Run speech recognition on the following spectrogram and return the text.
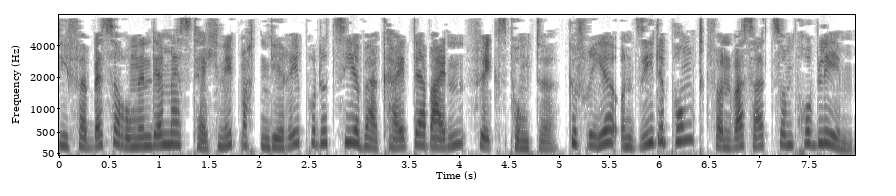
Die Verbesserungen der Messtechnik machten die Reproduzierbarkeit der beiden Fixpunkte, Gefrier- und Siedepunkt von Wasser zum Problem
